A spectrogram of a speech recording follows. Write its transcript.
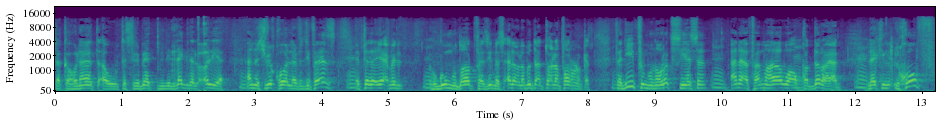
تكهنات أو تسريبات من اللجنة العليا أن شفيق هو الذي فاز ابتدى يعمل هجوم مضاد في هذه المسألة ولابد أن تعلن فورا وكذا فدي في مناورات السياسة أنا أفهمها وأقدرها يعني. لكن الخوف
